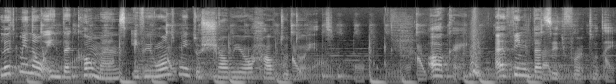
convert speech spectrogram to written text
Let me know in the comments if you want me to show you how to do it. Okay, I think that's it for today.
